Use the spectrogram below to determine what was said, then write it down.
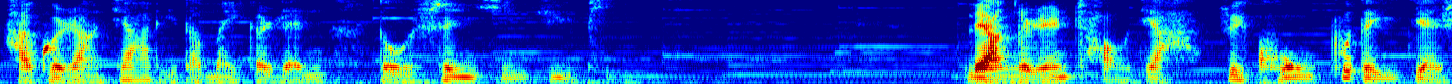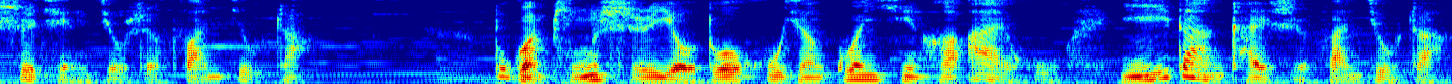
还会让家里的每个人都身心俱疲。两个人吵架最恐怖的一件事情就是翻旧账。不管平时有多互相关心和爱护，一旦开始翻旧账，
